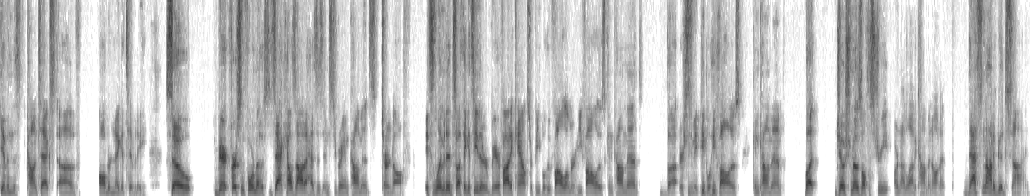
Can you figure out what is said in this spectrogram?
given the context of Auburn negativity. So, very, first and foremost, Zach Calzada has his Instagram comments turned off it's limited, so I think it's either verified accounts or people who follow him or he follows can comment. But or excuse me, people he follows can comment. But Joe Schmoes off the street are not allowed to comment on it. That's not a good sign.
